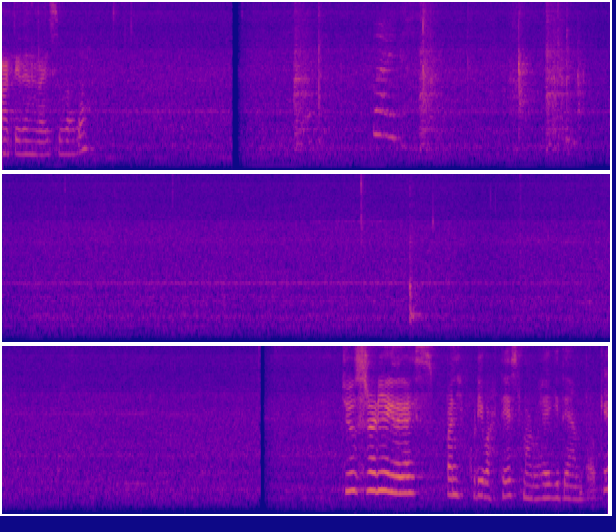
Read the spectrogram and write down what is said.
ಮಾಡ್ತಿದ್ದೇನೆ ರೈಸ್ ಇವಾಗ. ಜ್ಯೂಸ್ ರೆಡಿಯಾಗಿದೆ ರೈಸ್ ಬನ್ನಿ, ಕುಡಿಯುವ. ಟೇಸ್ಟ್ ಮಾಡುವ. ಹೇಗಿದೆ ಅಂತ ಓಕೆ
